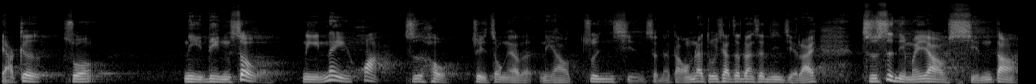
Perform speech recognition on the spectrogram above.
雅各说。你领受、你内化之后，最重要的，你要遵行神的道。我们来读一下这段圣经节，来，只是你们要行道，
